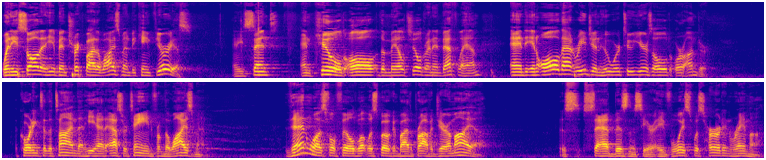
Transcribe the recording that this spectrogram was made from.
when he saw that he had been tricked by the wise men, became furious. And he sent and killed all the male children in Bethlehem and in all that region who were two years old or under, according to the time that he had ascertained from the wise men. Then was fulfilled what was spoken by the prophet Jeremiah. This sad business here. A voice was heard in Ramah,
